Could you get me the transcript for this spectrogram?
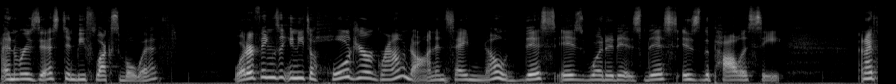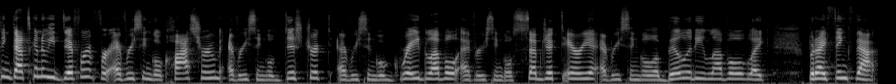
and resist and be flexible with? What are things that you need to hold your ground on and say, no, this is what it is? This is the policy. And I think that's going to be different for every single classroom, every single district, every single grade level, every single subject area, every single ability level. Like, but I think that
